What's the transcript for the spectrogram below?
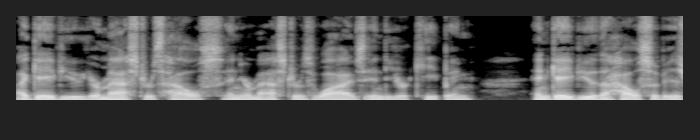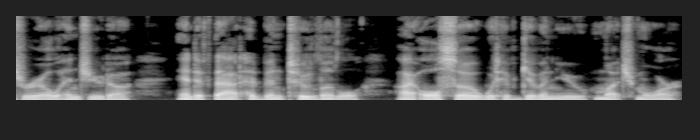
I gave you your master's house and your master's wives into your keeping, and gave you the house of Israel and Judah, and if that had been too little, I also would have given you much more.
